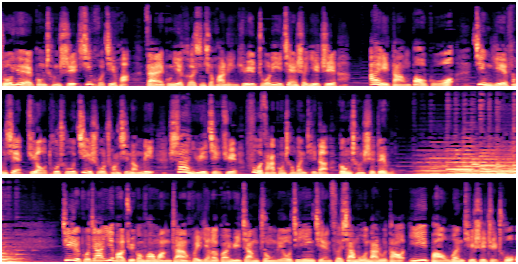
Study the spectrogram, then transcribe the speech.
卓越工程师星火计划，在工业和信息化领域着力建设一支。爱党报国、敬业奉献、具有突出技术创新能力、善于解决复杂工程问题的工程师队伍。今日，国家医保局官方网站回应了关于将肿瘤基因检测项目纳入到医保问题时，指出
